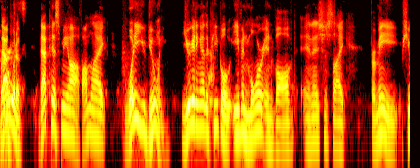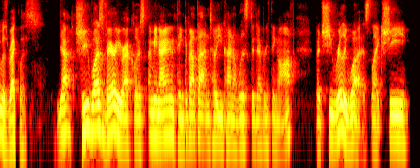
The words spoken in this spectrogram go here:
that would have that pissed me off. I'm like what are you doing? You're getting other people even more involved. And it's just like for me she was reckless. Yeah, she was very reckless. I mean, I didn't think about that until you kind of listed everything off, but she really was. Like she,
